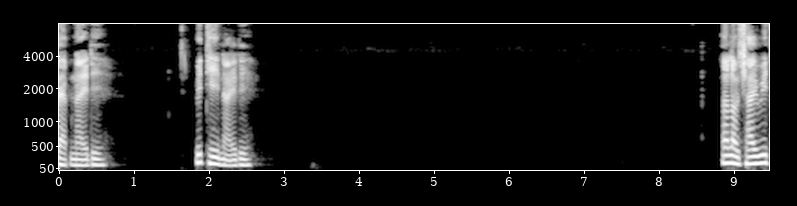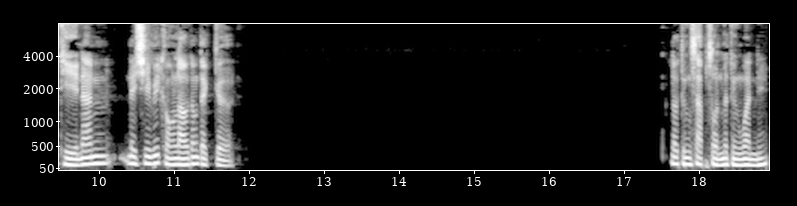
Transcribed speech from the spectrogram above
แบบไหนดี วิธีไหนดี แล้วเราใช้วิธีนั้นในชีวิตของเราตั้งแต่เกิดเราถึงสับสนมาถึงวันนี้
